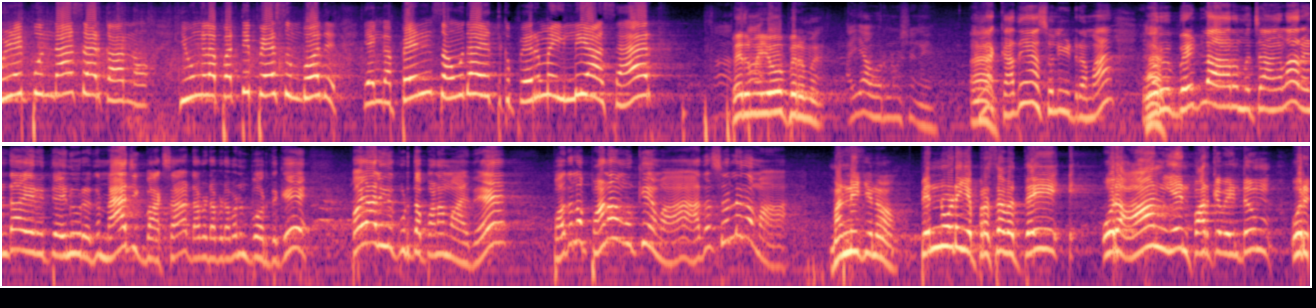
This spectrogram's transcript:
உழைப்பும் தான் சார் காரணம். இவங்கள பத்தி பேசும்போது எங்க பெண் சமுதாயத்துக்கு பெருமை இல்லையா சார் பெருமையோ பெருமை. ஐயா ஒரு நிமிஷங்க கதையா சொல்லிடுறோமா ஒரு பெட்ல ஆரம்பிச்சாங்களா ரெண்டாயிரத்தி ஐநூறு. மேஜிக் பாக்ஸா டப டப டபுன்னு போறதுக்கு நோயாளிக்கு கொடுத்த பணமா இது? முதல்ல பணம் முக்கியமா? அதை சொல்லுங்கம்மா. மன்னிக்கணும். பெண்ணுடைய பிரசவத்தை ஒரு ஆண் ஏன் பார்க்க வேண்டும்? ஒரு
